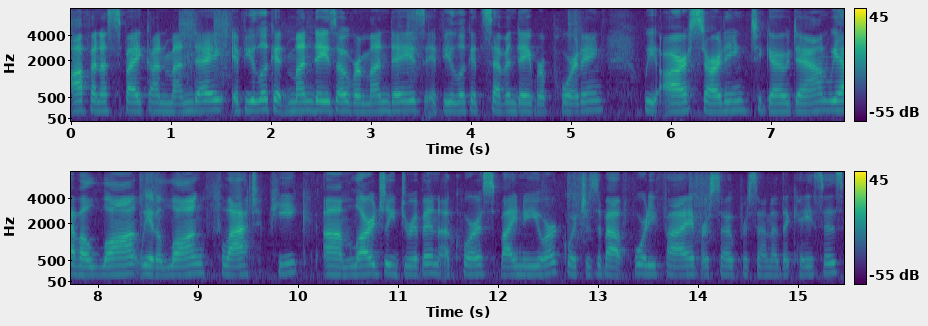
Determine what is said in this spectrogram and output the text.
often a spike on Monday. If you look at Mondays over Mondays, if you look at seven day reporting, we are starting to go down. We have a long, we had a long flat peak, um, largely driven, of course, by New York, which is about 45 or so percent of the cases.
